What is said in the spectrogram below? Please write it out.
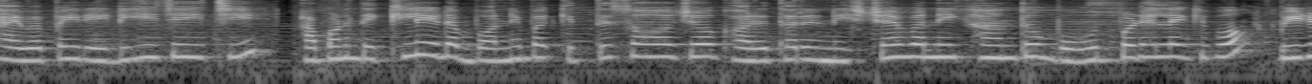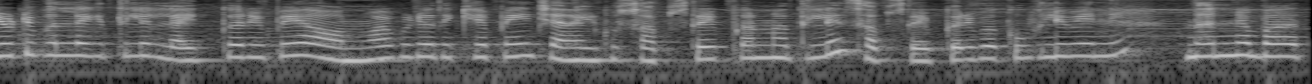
ଖାଇବା ପାଇଁ ରେଡ଼ି ହେଇଯାଇଛି ଆପଣ ଦେଖିଲେ ଏଇଟା ବନେଇବା କେତେ ସହଜ ଘରେ ଥରେ ନିଶ୍ଚୟ ବନେଇ ଖାଆନ୍ତୁ ବହୁତ ବଢ଼ିଆ ଲାଗିବ ଭିଡ଼ିଓଟି ଭଲ ଲାଗିଥିଲେ ଲାଇକ୍ କରିବେ ଆଉ ନୂଆ ଭିଡ଼ିଓ ଦେଖିବା ପାଇଁ ଚ୍ୟାନେଲକୁ ସବସ୍କ୍ରାଇବ୍ କରିନଥିଲେ ସବସ୍କ୍ରାଇବ୍ କରିବାକୁ ଭୁଲିବେନି ଧନ୍ୟବାଦ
